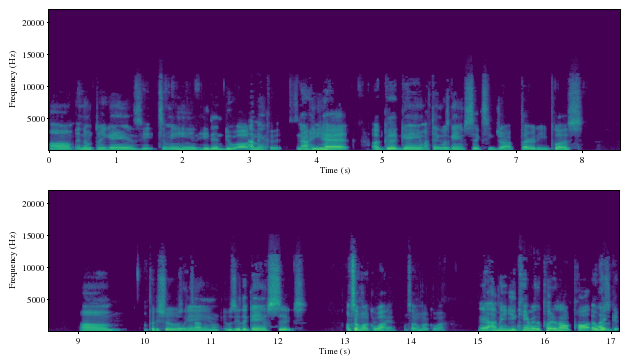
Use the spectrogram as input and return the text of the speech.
Um, in them three games, he to me he he didn't do all that I mean- he could. Now he had a good game. I think it was game six. He dropped thirty plus. Um, I'm pretty sure it was What we talking game. It was either game six. I'm talking Oh, about Kawhi. okay. I'm talking about Kawhi. Yeah, I mean, you can't really put it on Paul. It like, was good.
